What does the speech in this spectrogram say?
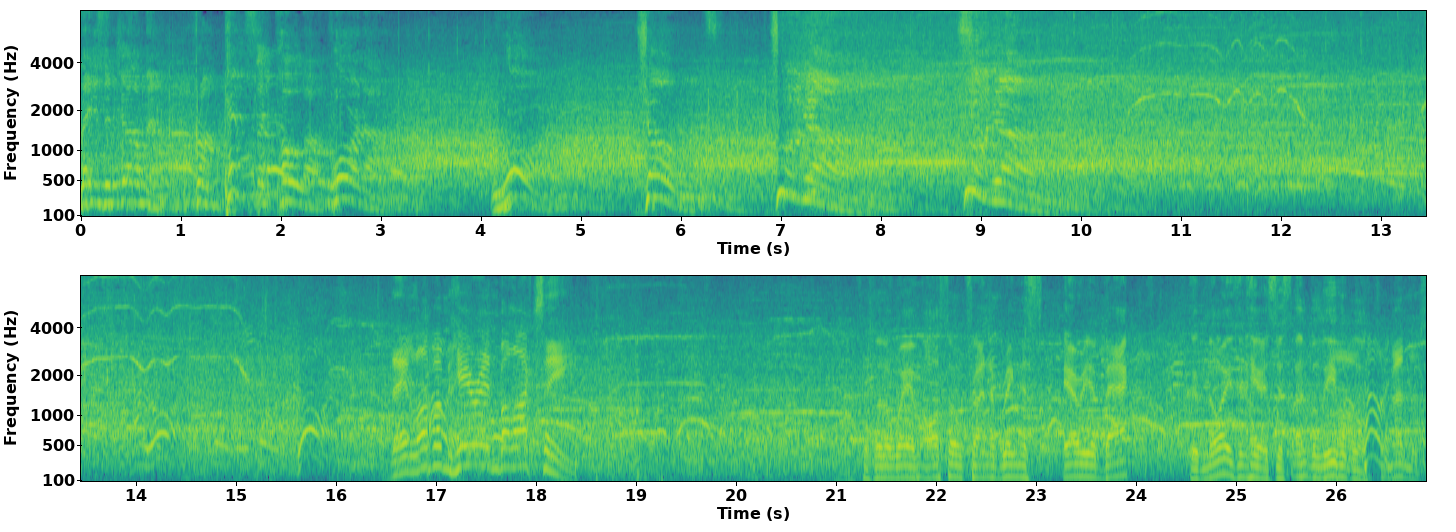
Ladies and gentlemen, from Pensacola, Florida, Roy Jones Jr. Jr. They love him here in Biloxi. It's a way of also trying to bring this area back. The noise in here is just unbelievable. Tremendous.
